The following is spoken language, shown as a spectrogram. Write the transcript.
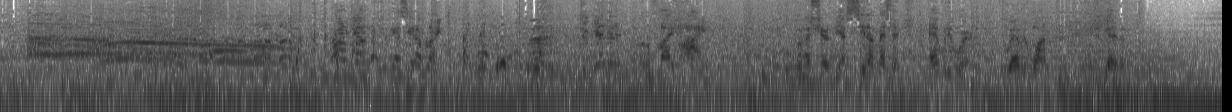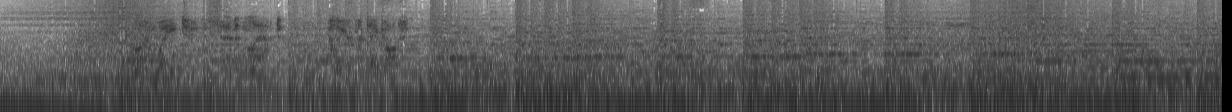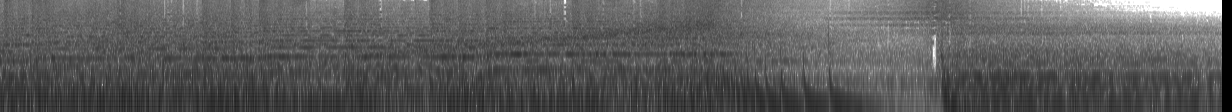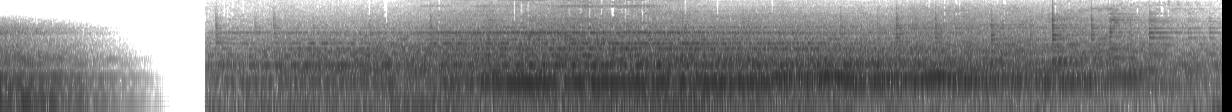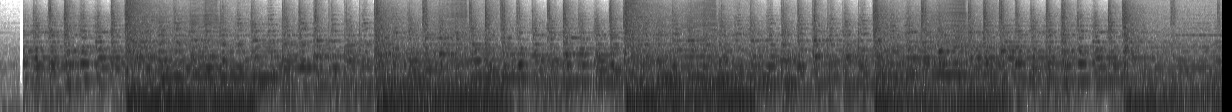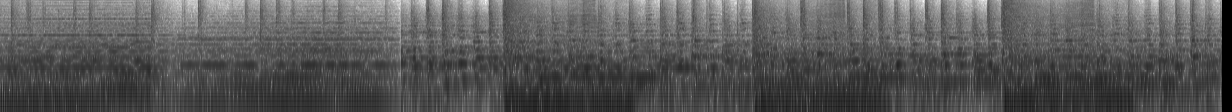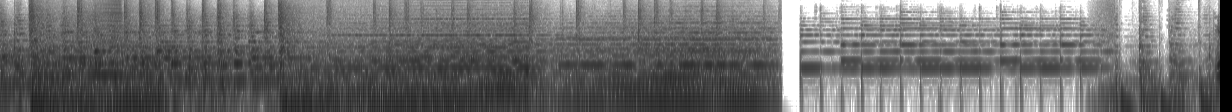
Welcome to Asira flight. Together, we're gonna fly high. We're gonna share the Asira message everywhere, to everyone, together. Runway 27 left. Clear for takeoff.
